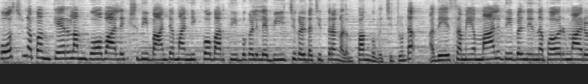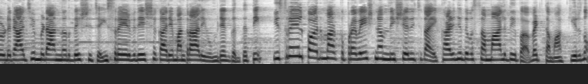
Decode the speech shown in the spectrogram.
പോസ്റ്റിനൊപ്പം കേരളം ഗോവ ലക്ഷദ്വീപ് ആൻഡമാൻ നിക്കോബാർ ദ്വീപുകളിലെ ബീച്ചുകളുടെ ചിത്രങ്ങളും പങ്കുവച്ചിട്ടുണ്ട്. അതേസമയം മാലദ്വീപിൽ നിന്ന് പൌരന്മാരോട് രാജ്യം വിടാൻ നിർദ്ദേശിച്ച് ഇസ്രയേൽ വിദേശകാര്യ മന്ത്രാലയവും രംഗത്തെത്തി. ഇസ്രയേൽ പൌരന്മാർക്ക് പ്രവേശനം നിഷേധിച്ചതായി കഴിഞ്ഞ ദിവസം മാലദ്വീപ് വ്യക്തമാക്കിയിരുന്നു.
